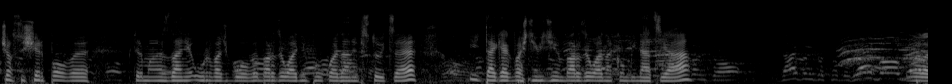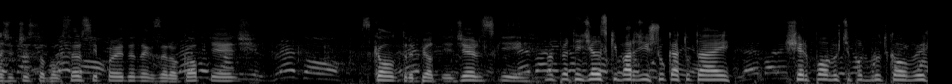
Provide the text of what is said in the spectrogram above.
ciosy sierpowe, które mają zdanie urwać głowę, bardzo ładnie poukładane w stójce. I tak jak właśnie widzimy, bardzo ładna kombinacja. Na razie czysto bokserski pojedynek, zero kopnięć. Z kontry Piotr Niedzielski. No Piotr Niedzielski bardziej szuka tutaj sierpowych czy podbródkowych,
